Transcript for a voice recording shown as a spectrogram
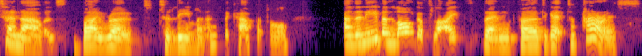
10 hours by road to Lima, the capital, and an even longer flight then for her to get to Paris.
